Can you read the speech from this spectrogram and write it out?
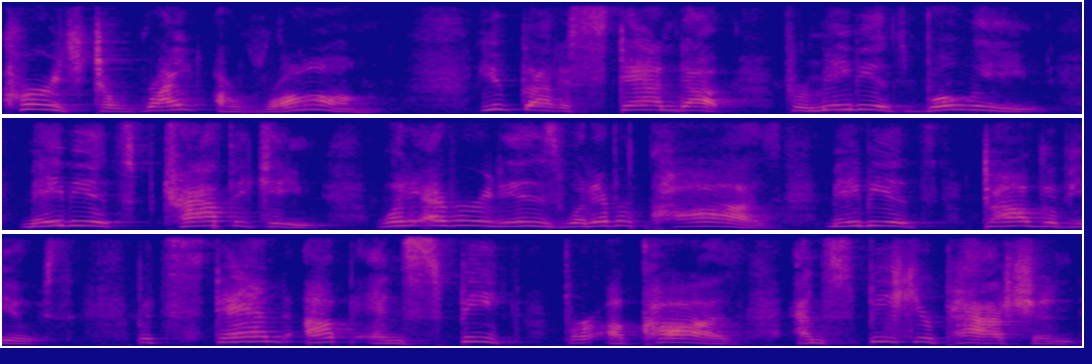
courage to right a wrong. You've got to stand up for maybe it's bullying, maybe it's trafficking, whatever it is, whatever cause, maybe it's dog abuse. But stand up and speak for a cause and speak your passion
